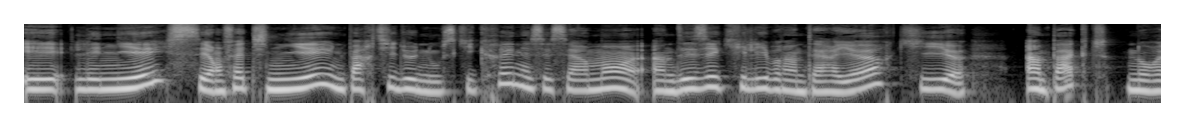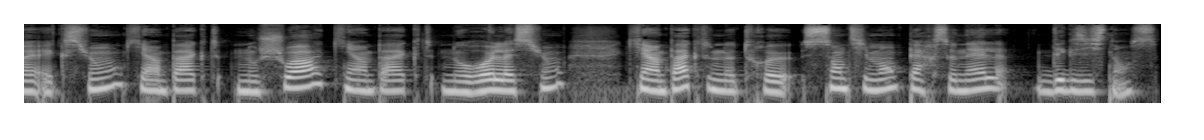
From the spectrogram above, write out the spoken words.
et les nier, c'est en fait nier une partie de nous, ce qui crée nécessairement un déséquilibre intérieur qui impacte nos réactions, qui impacte nos choix, qui impacte nos relations, qui impacte notre sentiment personnel d'existence.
